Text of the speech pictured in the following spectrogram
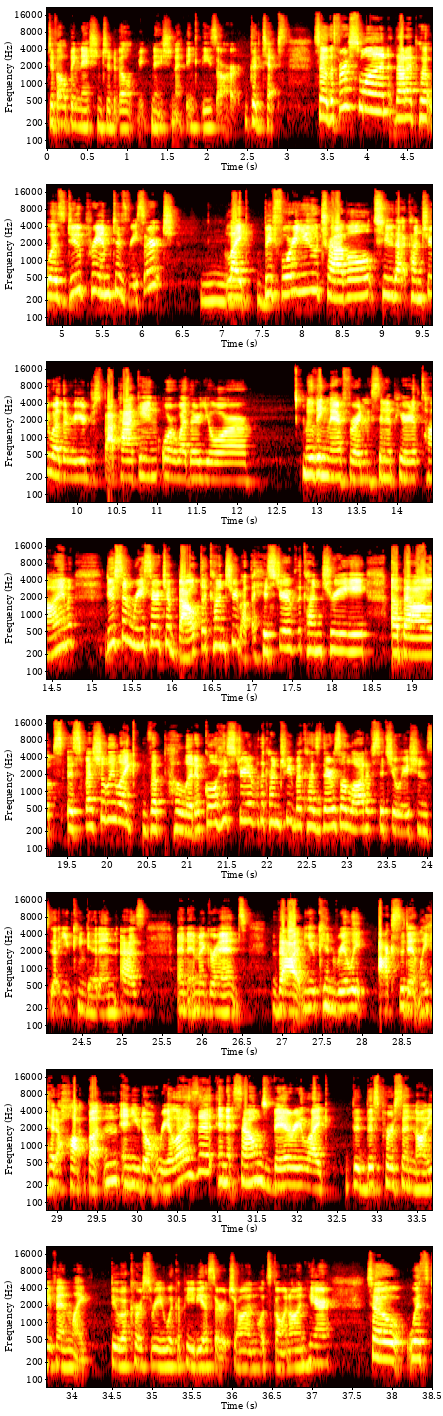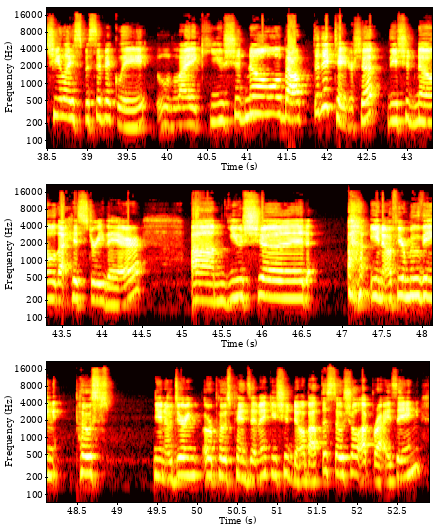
developing nation to developing nation. I think these are good tips. So the first one that I put was do preemptive research. Like before you travel to that country, whether you're just backpacking or whether you're moving there for an extended period of time, do some research about the country, about the history of the country, about especially like the political history of the country, because there's a lot of situations that you can get in as an immigrant that you can really accidentally hit a hot button and you don't realize it. And it sounds very like, did this person not even like do a cursory Wikipedia search on what's going on here? So, with Chile specifically, like you should know about the dictatorship. You should know that history there. Um, you should, you know, if you're moving post, you know, during or post pandemic, you should know about the social uprising.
